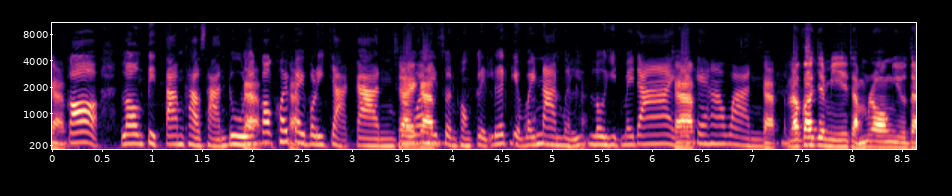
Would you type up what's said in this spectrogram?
ครับก็ลองติดตามข่าวสารดูครับแล้วก็ค่อยครับไปบริจาคกันใช่เพราะว่าครับในส่วนของเกล็ดเลือดเก็บไว้นานเหมือนโลหิตไม่ได้ครัได้บแค่ 5 วันครับแล้วก็จะมีสำรองอยู่ต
